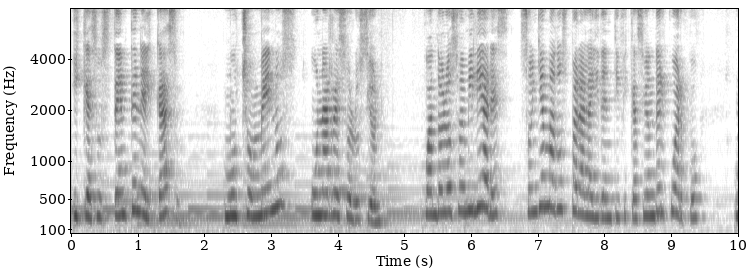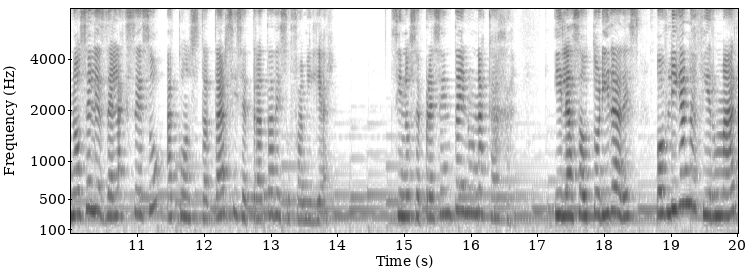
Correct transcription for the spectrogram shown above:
y que sustenten el caso, mucho menos una resolución. Cuando los familiares son llamados para la identificación del cuerpo, no se les da el acceso a constatar si se trata de su familiar, sino se presenta en una caja y las autoridades obligan a firmar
